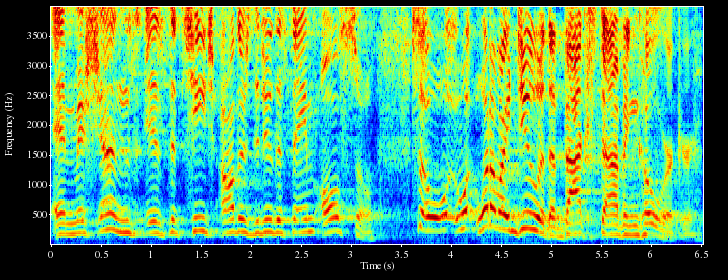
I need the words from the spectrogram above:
and missions is to teach others to do the same also. So, what do I do with a backstabbing coworker?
